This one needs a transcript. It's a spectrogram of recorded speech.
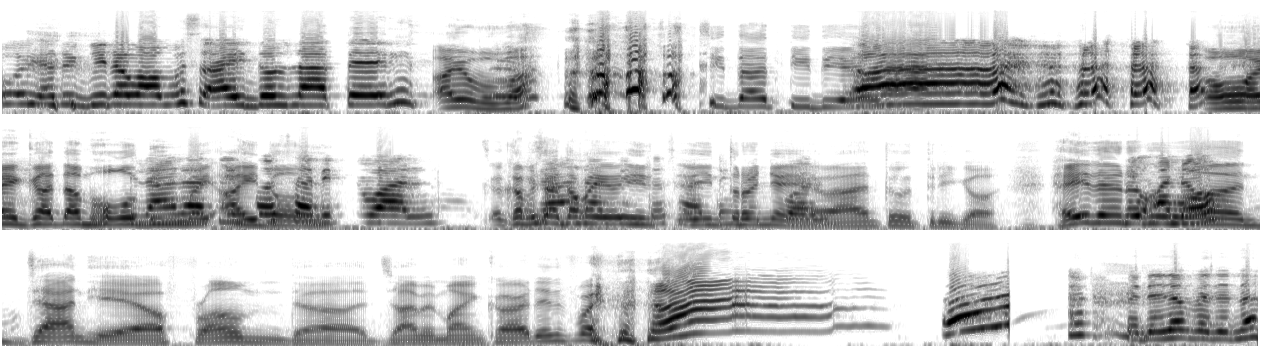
Uy, ano ginawa mo sa idol natin? Ayaw mo ba? si Dan TDM. Ah! Oh my god, I'm holding Kailangan my idol. to sa ritual. Kabisado ko yung intro niya eh. One, two, three, go. Hey there Yung ano? everyone! Dan here from the Diamond Minecart. And for... Pwede na, pwede na.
